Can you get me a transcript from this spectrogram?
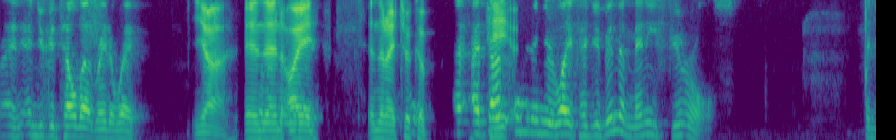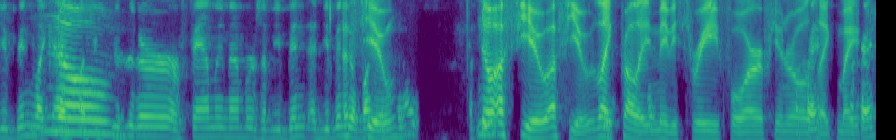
and, and you could tell that right away. Yeah. And then right I away. and then I took a At, at that point in your life, had you been to many funerals? Had you been like as like a visitor or family members? Have you been? Had you been A to a bunch few. of funerals? A No, a few, a few, like probably maybe three, four funerals, Okay, like my okay,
